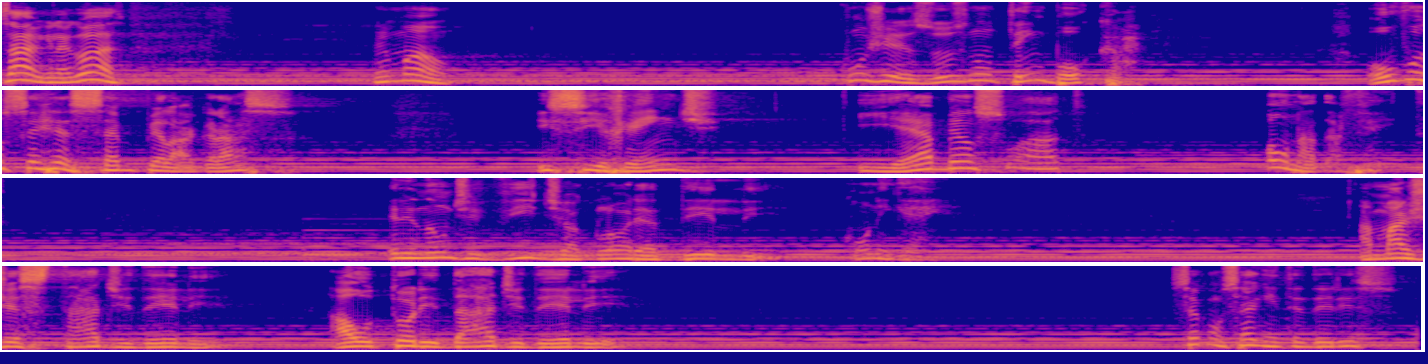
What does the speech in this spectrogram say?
sabe aquele negócio? Irmão, com Jesus não tem boca. Ou você recebe pela graça e se rende e é abençoado, ou nada feito. Ele não divide a glória dele com ninguém. A majestade dele, a autoridade dele. Você consegue entender isso?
